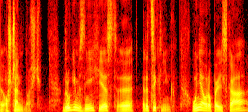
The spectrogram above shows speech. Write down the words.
y, oszczędność. Drugim z nich jest y, recykling. Unia Europejska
